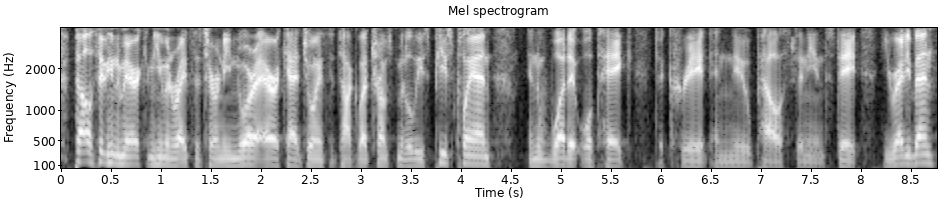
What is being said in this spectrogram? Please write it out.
Palestinian American human rights attorney Noura Erakat joins to talk about Trump's Middle East peace plan and what it will take to create a new Palestinian state. You ready, Ben?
